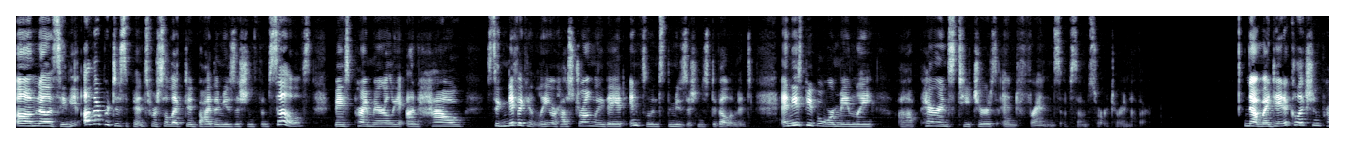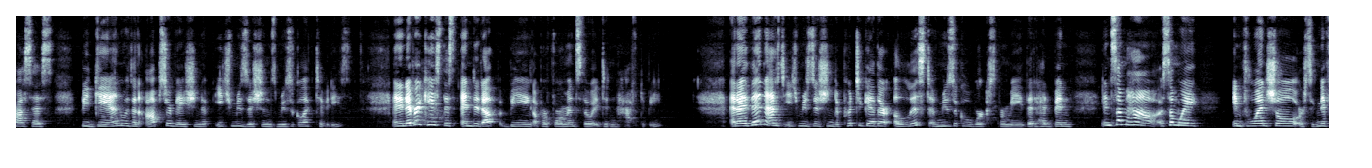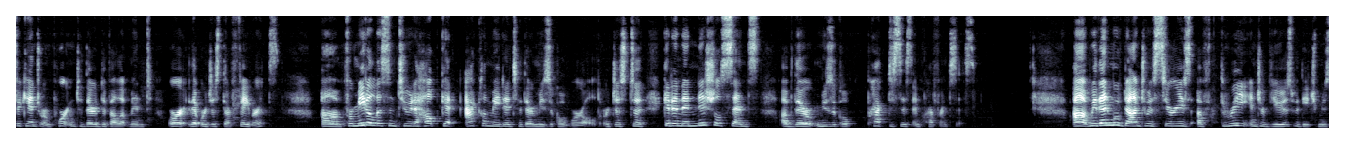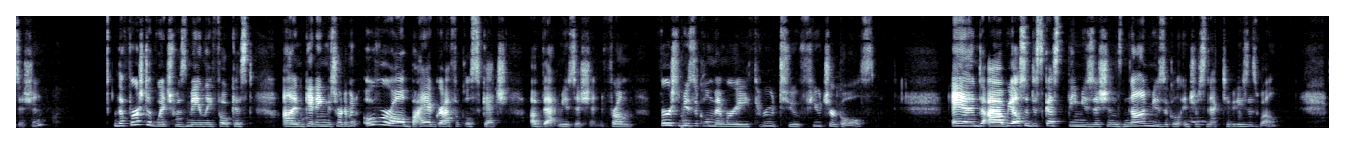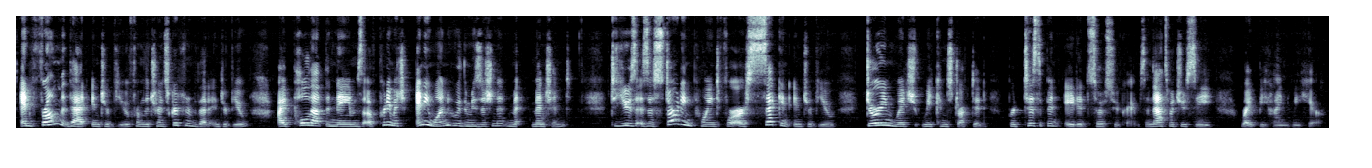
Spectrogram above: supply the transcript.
Um, now let's see, the other participants were selected by the musicians themselves based primarily on how significantly or how strongly they had influenced the musician's development. And these people were mainly uh, parents, teachers, and friends of some sort or another. Now, my data collection process began with an observation of each musician's musical activities, and in every case, this ended up being a performance, though it didn't have to be. And I then asked each musician to put together a list of musical works for me that had been, in somehow, some way, influential or significant or important to their development, or that were just their favorites. Um, for me to listen to to help get acclimated to their musical world, or just to get an initial sense of their musical practices and preferences. Uh, we then moved on to a series of three interviews with each musician. The first of which was mainly focused on getting sort of an overall biographical sketch of that musician, from first musical memory through to future goals. And uh, we also discussed the musician's non musical interests and activities as well. And from that interview, from the transcription of that interview, I pulled out the names of pretty much anyone who the musician had me- mentioned to use as a starting point for our second interview, during which we constructed participant-aided sociograms. And that's what you see right behind me here.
